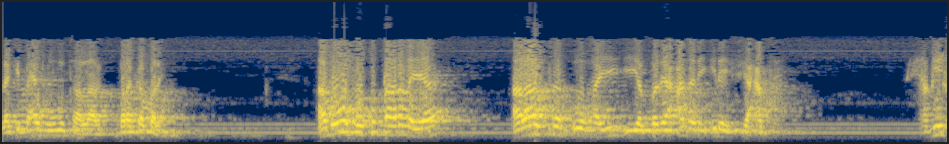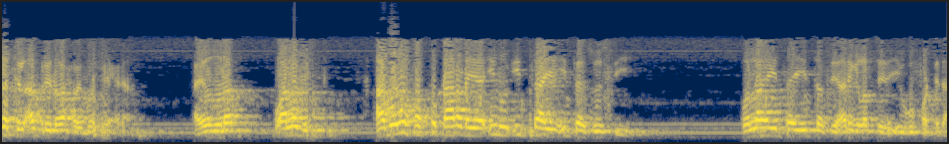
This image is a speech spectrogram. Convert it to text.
laakiin maxay kuugu taallaa baraka male ama wuxuu ku dhaaranayaa alaabtan uu hayay iyo badeecadani inay fiican tahay. Xaqiiqat lamrina wax way ma fiicnaa ayaduna waa la mid. Ama wuxuu ku dhaaranayaa inuu intaa iyo intaa soo siiyey. Wallahi intaa iyo intaas aniga lafteyda iigu fadhida.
